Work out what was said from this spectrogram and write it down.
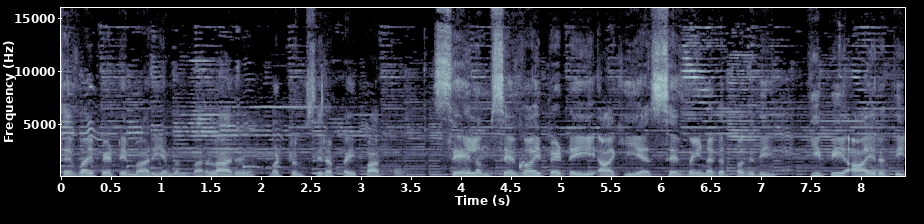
செவ்வாய்ப்பேட்டை மாரியம்மன் வரலாறு மற்றும் சிறப்பை பார்ப்போம். சேலம் செவ்வாய்ப்பேட்டை ஆகிய செவ்வை நகர் பகுதி கிபி ஆயிரத்தி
